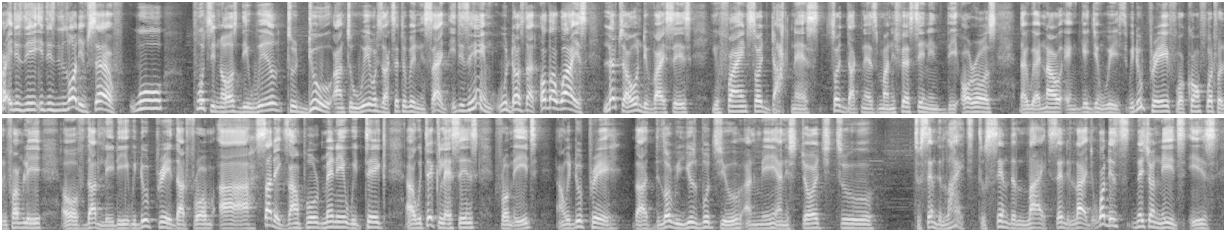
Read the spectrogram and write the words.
It is the it is the Lord Himself who puts in us the will to do and to will what is acceptable in his sight. It is him who does that. Otherwise, left to our own devices, you find such darkness, such darkness manifesting in the horrors that we are now engaging with. We do pray for comfort for the family of that lady. We do pray that from a sad example, many we take uh, we take lessons from it, and we do pray that the Lord will use both you and me and His church to to send the light, to send the light, send the light. What this nation needs is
